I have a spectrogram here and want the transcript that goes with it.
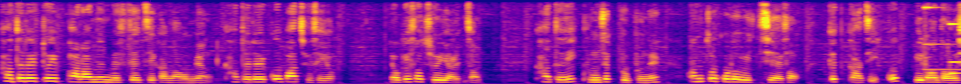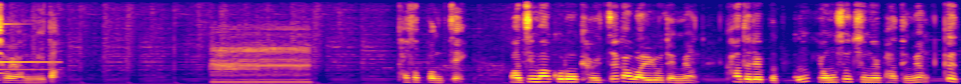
카드를 투입하라는 메시지가 나오면 카드를 꼽아주세요. 여기서 주의할 점, 카드의 금색 부분을 안쪽으로 위치해서 끝까지 꼭 밀어 넣으셔야 합니다. 다섯 번째, 마지막으로 결제가 완료되면 카드를 뽑고 영수증을 받으면 끝!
